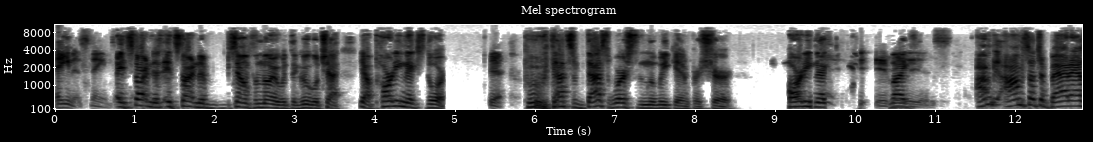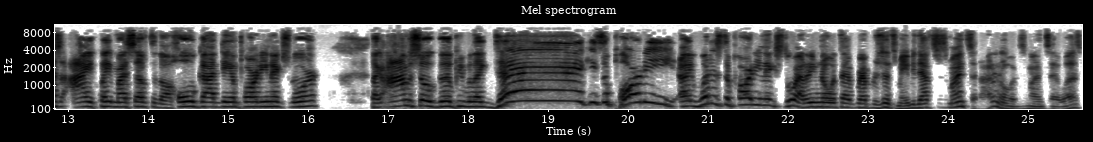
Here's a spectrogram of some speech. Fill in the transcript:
heinous names. It's starting to it's starting to sound familiar with the Google chat. Yeah, PartyNextDoor. Yeah. Ooh, that's that's worse than the Weeknd for sure. Party next. It, like- really is. I'm I'm such a badass. I equate myself to the whole goddamn party next door. Like I'm so good. People are like, dang, he's a party. Like, what is the party next door? I don't even know what that represents. Maybe that's his mindset. I don't know what his mindset was.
